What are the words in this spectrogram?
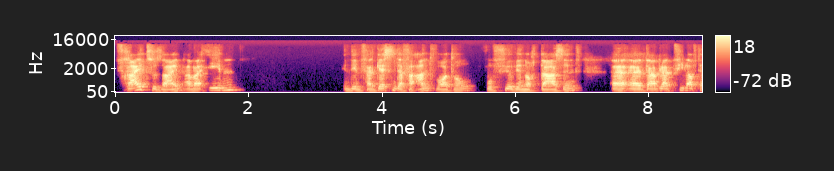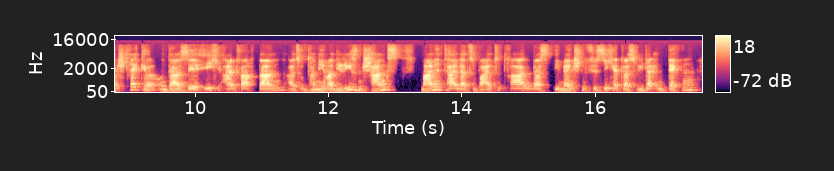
frei zu sein, aber eben in dem Vergessen der Verantwortung, wofür wir noch da sind, äh, äh, da bleibt viel auf der Strecke. Und da sehe ich einfach dann als Unternehmer die Riesenchance, meinen Teil dazu beizutragen, dass die Menschen für sich etwas wiederentdecken,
